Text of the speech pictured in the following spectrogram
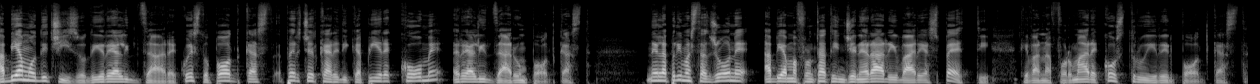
Abbiamo deciso di realizzare questo podcast per cercare di capire come realizzare un podcast. Nella prima stagione abbiamo affrontato in generale i vari aspetti che vanno a formare e costruire il podcast.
